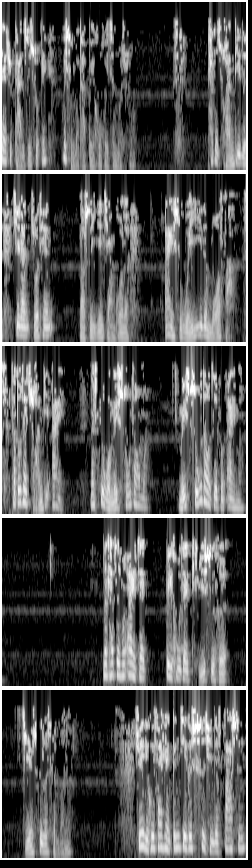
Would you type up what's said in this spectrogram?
再去感知说，哎，为什么他背后会这么说？他的传递的，既然昨天老师已经讲过了，爱是唯一的魔法，他都在传递爱，那是我没收到吗？没收到这份爱吗？那他这份爱在背后在提示和揭示了什么呢？所以你会发现，跟这个事情的发生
